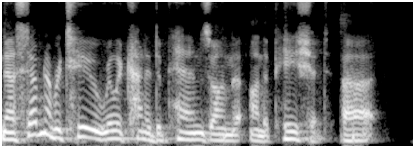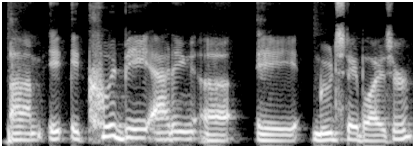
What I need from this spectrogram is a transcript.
now, step number two really kind of depends on the on the patient. Uh, um, it, it, could be adding a, a, mood stabilizer.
